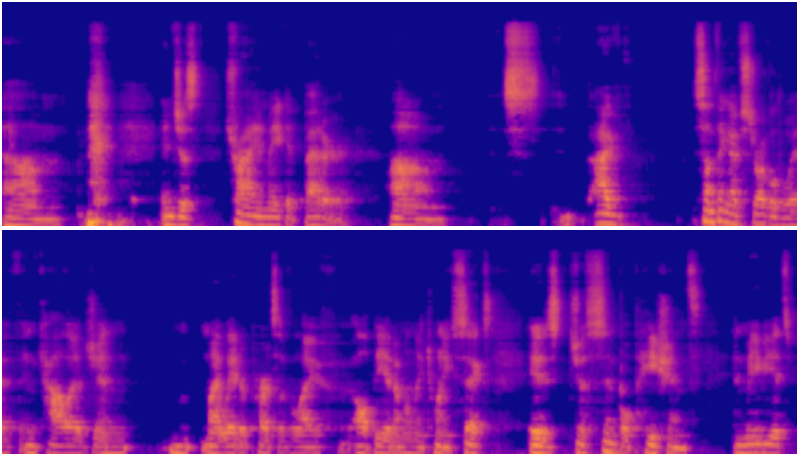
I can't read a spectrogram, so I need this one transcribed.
um, and just try and make it better. Um, I've something I've struggled with in college and my later parts of life, albeit I'm only 26, is just simple patience. And maybe it's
